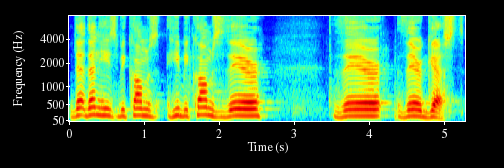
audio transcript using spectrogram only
then he's becomes, he becomes their, their, their guest.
